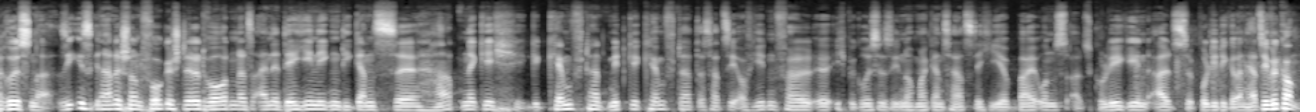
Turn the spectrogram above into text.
Rösner, sie ist gerade schon vorgestellt worden als eine derjenigen, die ganz äh, hartnäckig gekämpft hat, mitgekämpft hat. Das hat sie auf jeden Fall. Äh, ich begrüße Sie nochmal ganz herzlich hier bei uns als Kollegin, als äh, Politikerin. Herzlich willkommen.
